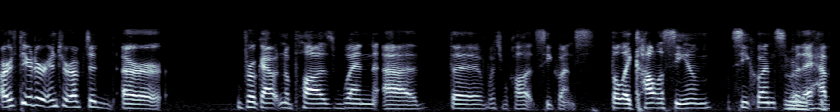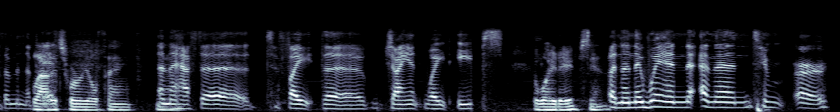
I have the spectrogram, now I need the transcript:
our theater interrupted or broke out in applause when uh, the what you call it sequence, the like Coliseum sequence where Mm. they have them in the pit gladiatorial thing. and they have to to fight the giant white apes, the white apes. Yeah. and then they win, and then Tim or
